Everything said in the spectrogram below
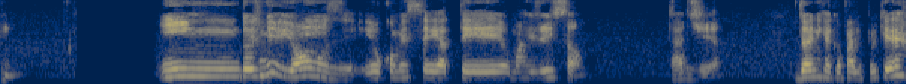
Rim. Em 2011, eu comecei a ter uma rejeição tardia. Dani, quer que eu fale por quê?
